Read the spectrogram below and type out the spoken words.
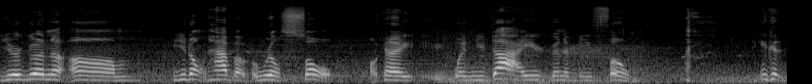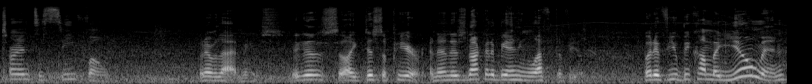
you're gonna, um, you don't have a, a real soul, okay? When you die, you're gonna be foam. you're gonna turn into sea foam, whatever that means. You're gonna just, like disappear, and then there's not gonna be anything left of you. But if you become a human,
